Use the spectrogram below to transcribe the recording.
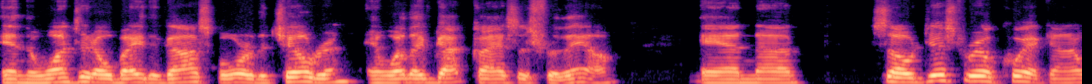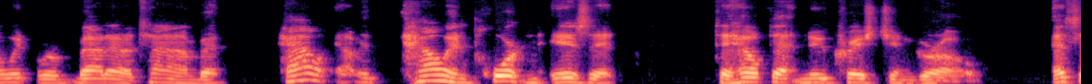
And the ones that obey the gospel are the children, and well, they've got classes for them. And uh, so, just real quick, I know we're about out of time, but how how important is it to help that new Christian grow? that's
